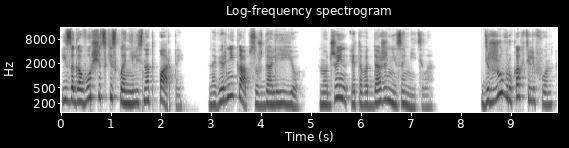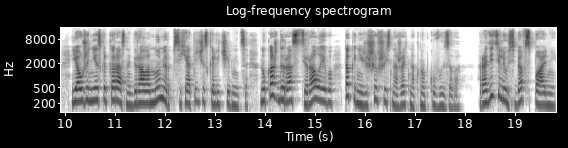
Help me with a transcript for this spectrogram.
и заговорщицки склонились над партой. Наверняка обсуждали ее, но Джейн этого даже не заметила. Держу в руках телефон. Я уже несколько раз набирала номер психиатрической лечебницы, но каждый раз стирала его, так и не решившись нажать на кнопку вызова. Родители у себя в спальне,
